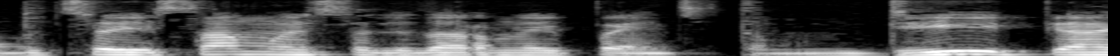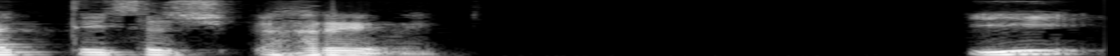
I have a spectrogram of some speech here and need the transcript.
до цієї самої солідарної пенсії, там 2-5 тисяч гривень. І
